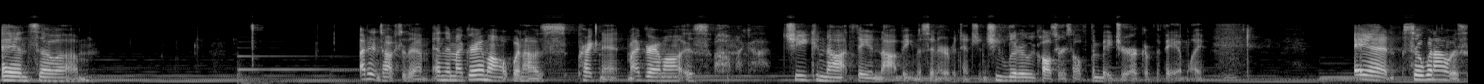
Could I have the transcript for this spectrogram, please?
And so, um, I didn't talk to them. And then my grandma, when I was pregnant, my grandma is, oh my God, she cannot stand not being the center of attention. She literally calls herself the matriarch of the family. And so when I was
